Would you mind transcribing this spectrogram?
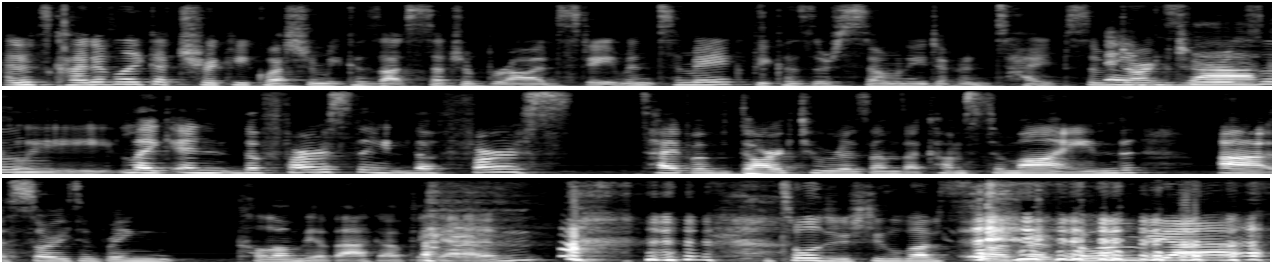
And it's kind of like a tricky question because that's such a broad statement to make because there's so many different types of dark exactly. tourism. Exactly. Like and the first thing the first type of dark tourism that comes to mind uh, sorry to bring Colombia back up again. I told you she loves to talk about Colombia.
